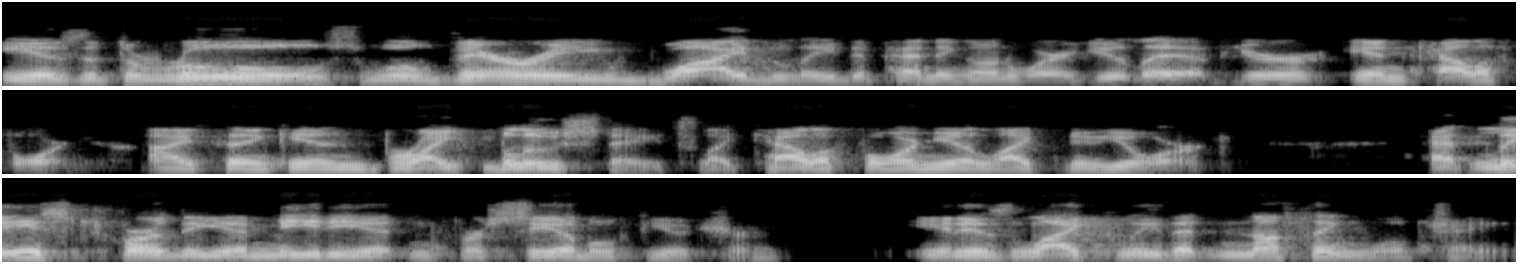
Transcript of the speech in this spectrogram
is that the rules will vary widely depending on where you live. You're in California. I think in bright blue states like California, like New York, at least for the immediate and foreseeable future, it is likely that nothing will change.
